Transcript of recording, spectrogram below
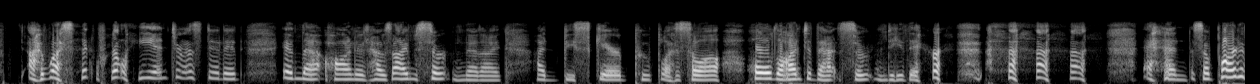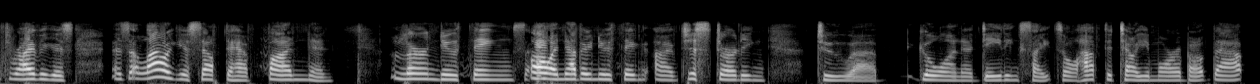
I wasn't really interested in, in that haunted house. I'm certain that I, I'd be scared poopless. So I'll hold on to that certainty there. and so part of thriving is, is allowing yourself to have fun and learn new things. Oh, another new thing I'm just starting to uh, go on a dating site, so I'll have to tell you more about that.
